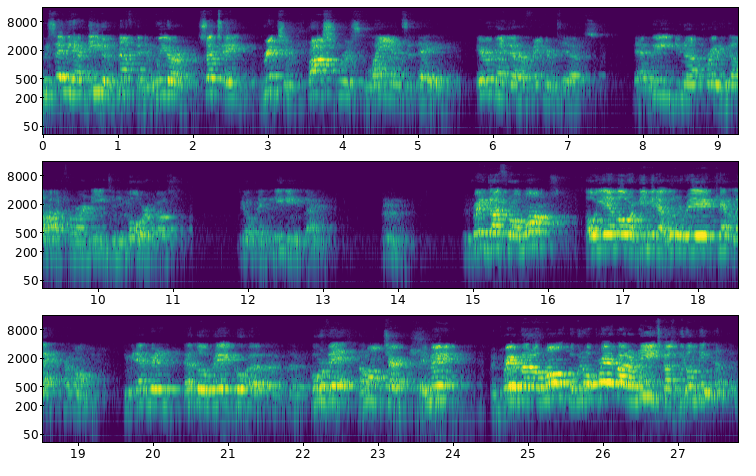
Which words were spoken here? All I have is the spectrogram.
we, say we have need of nothing, and we are such a rich and prosperous land today. Everything at our fingertips that we do not pray to God for our needs anymore because we don't think we need anything. Hmm. We pray to God for our wants. Oh, yeah, Lord, give me that little red Cadillac. Come on. Give me that, red, that little red Cor- uh, uh, Corvette. Come on, church. Amen. We pray about our wants, but we don't pray about our needs because we don't need nothing.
